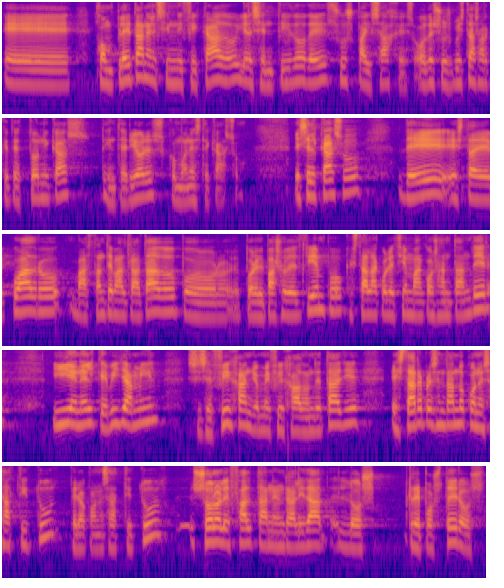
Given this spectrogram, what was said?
eh, completan el significado y el sentido de sus paisajes o de sus vistas arquitectónicas de interiores, como en este caso. Es el caso de este cuadro bastante maltratado por, el paso del tiempo, que está en la colección Banco Santander, y en el que Villamil, si se fijan, yo me he fijado en detalle, está representando con exactitud, pero con exactitud, solo le faltan en realidad los reposteros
